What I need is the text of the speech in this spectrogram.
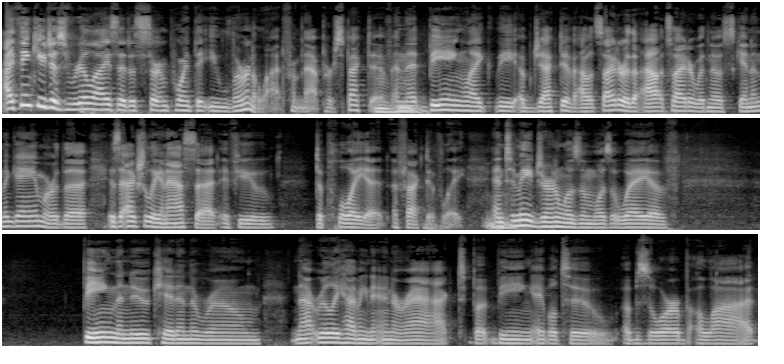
I think you just realize at a certain point that you learn a lot from that perspective, and that being like the objective outsider or the outsider with no skin in the game, or the is actually an asset if you deploy it effectively. And to me, journalism was a way of being the new kid in the room, not really having to interact, but being able to absorb a lot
